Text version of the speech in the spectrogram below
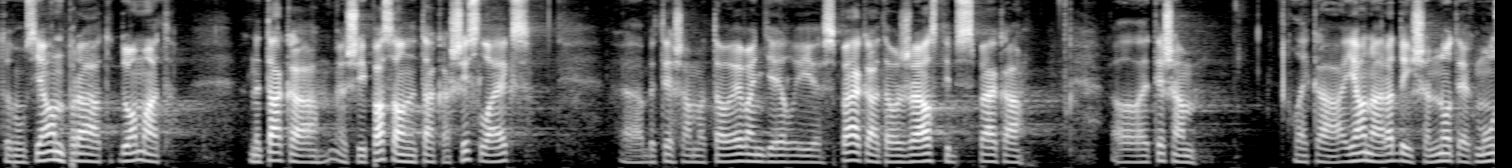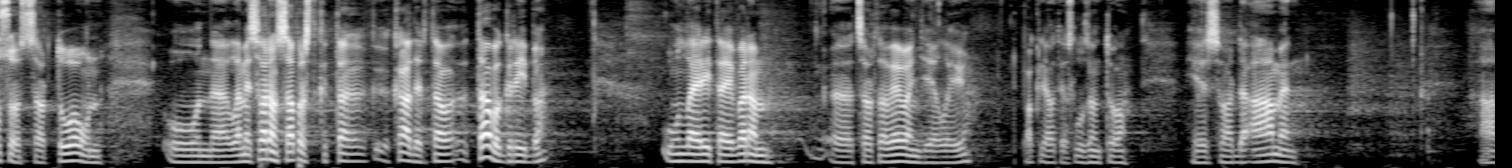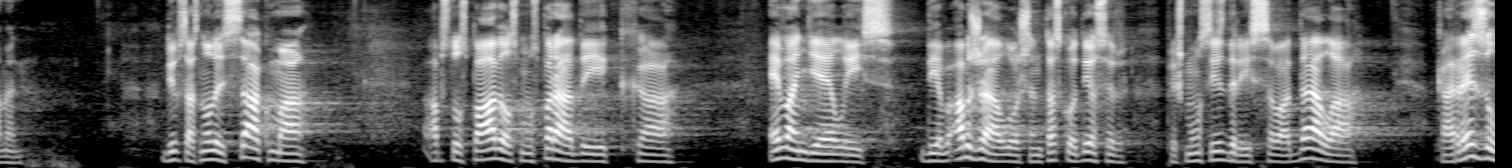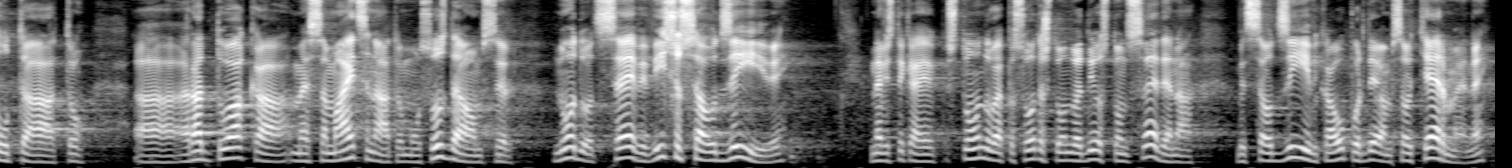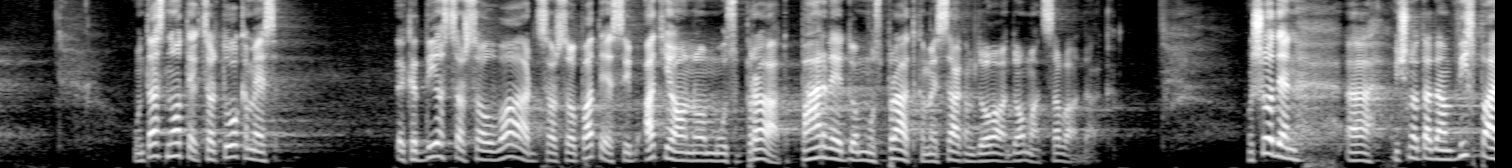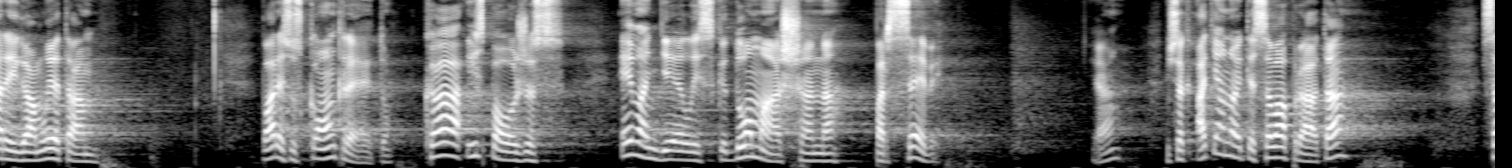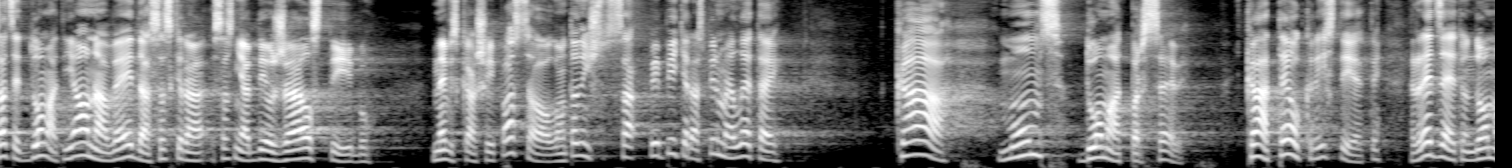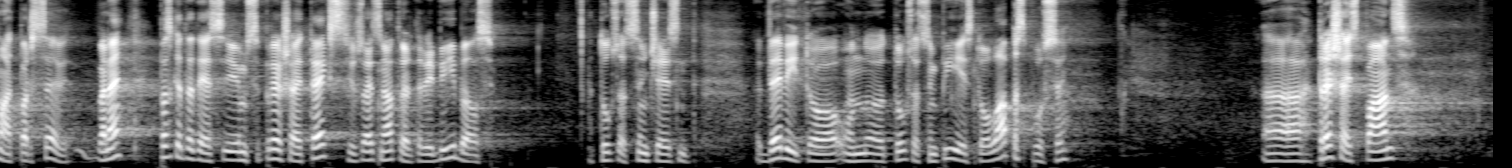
tad mums jaunu prātu domāt ne tā kā šī pasaule, ne tā kā šis laiks, bet tiešām ar Tavu evaņģēlīju spēkā, Tavu žēlstības spēkā lai tiešām lai jaunā radīšana notiek mūsos ar to, un, un lai mēs varam saprast, tā, kāda ir tava, tava griba, un lai arī tai varam caur tavu evaņģēliju pakļauties lūdzam to Jēzus vārdā Āmen. Āmen. 12. nodaļas sākumā apstults Pāvils mums parādīja, ka evaņģēlijas Dieva apžēlošana, tas, ko Dievs ir priekš mums izdarījis savā dēlā, kā rezultātu rada to, ka mēs esam aicināti un mūsu uzdevums ir nodot sevi visu savu dzīvi. Nevis tikai stundu vai pusotru stundu vai divas stundas svētdienā, bet savu dzīvi kā upuru dievam, savu ķermeni. Un tas notiek ar to, ka mēs kad Dievs ar savu vārdu, ar savu patiesību atjauno mūsu prātu, pārveido mūsu prātu, ka mēs sākam domāt savādāk. Un šodien uh, viņš no tādām vispārīgām lietām pārēs uz konkrētu, kā izpaužas evaņģēliska domāšana par sevi. Ja? Viņš saka, atjaunojieties savā prātā, sāciet domāt jaunā veidā, saskarā, saskaņā ar Dieva žēlstību, nevis kā šī pasaule. Un tad viņš pie, pieķerās pirmajai lietai, kā mums domāt par sevi. Kā tev, kristieti, redzēt un domāt par sevi? Paskatieties, jums priekšā ir teksts, jūs aicināt atvērt arī Bībeles 1149 un 1150 lapas pusi. Trešais pāns.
